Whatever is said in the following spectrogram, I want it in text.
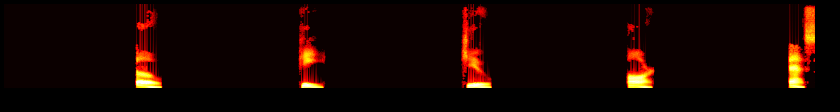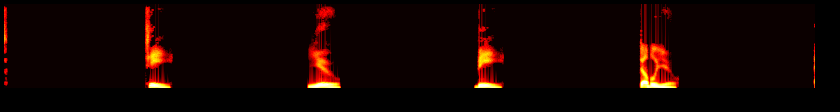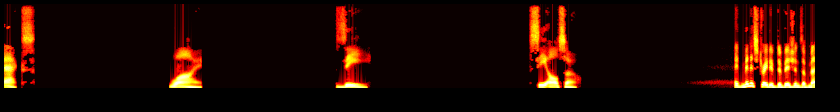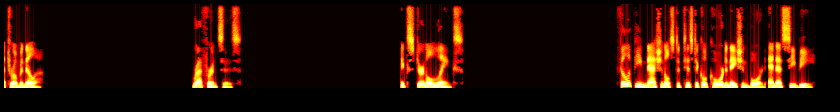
O. P. Q. R. S. T. U B W X Y Z See also Administrative divisions of Metro Manila. References External links. Philippine National Statistical Coordination Board NSCB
